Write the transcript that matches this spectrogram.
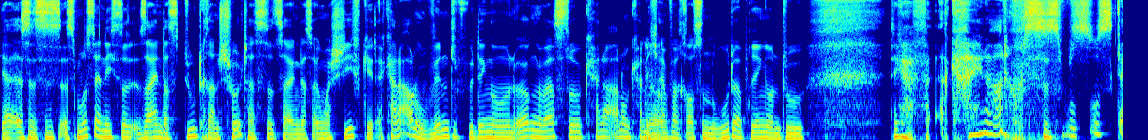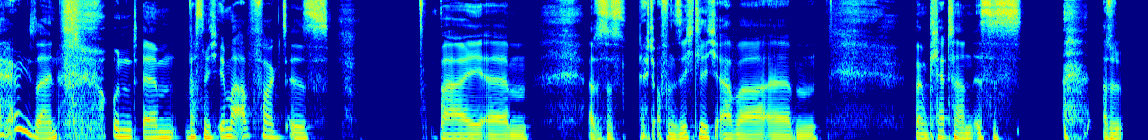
ja, es, es, es, muss ja nicht so sein, dass du dran schuld hast, sozusagen, dass irgendwas schief geht. Keine Ahnung, Windbedingungen, irgendwas, so, keine Ahnung, kann ich Ja. einfach aus dem Ruder bringen und du, Digga, keine Ahnung, das muss so scary sein. Und ähm, was mich immer abfuckt, ist bei, ähm, also es ist recht offensichtlich, aber ähm, beim Klettern ist es, also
